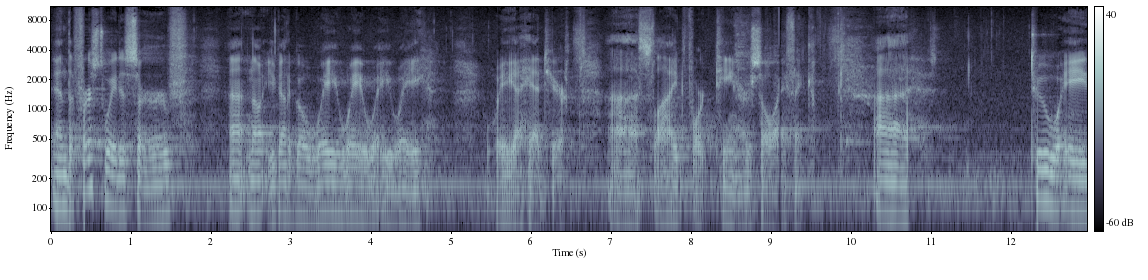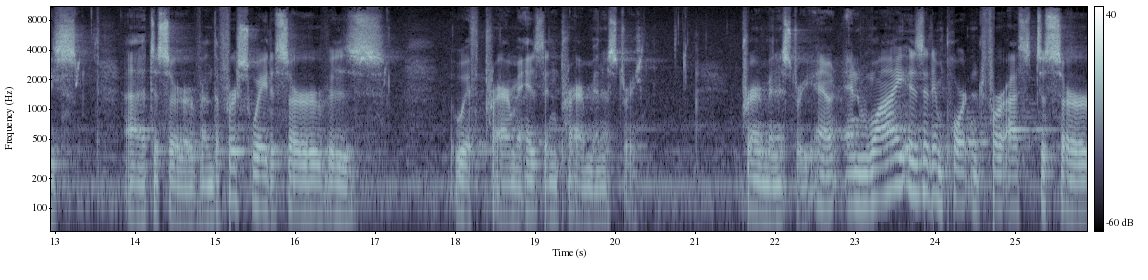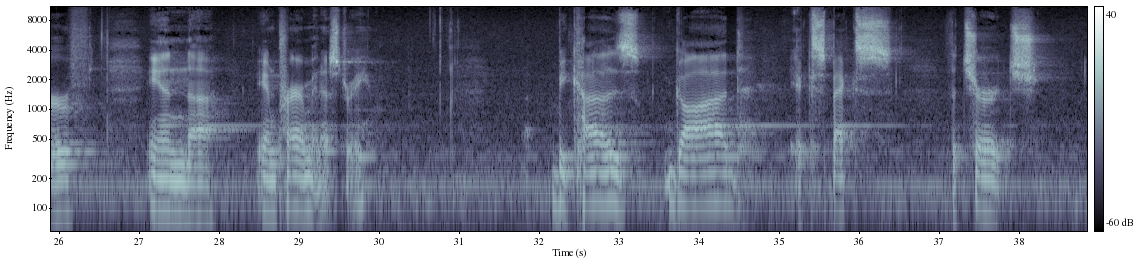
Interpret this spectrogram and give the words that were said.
And the first way to serve, uh, no, you got to go way, way, way, way, way ahead here. Uh, slide 14 or so, I think. Uh, two ways uh, to serve. And the first way to serve is with prayer is in prayer ministry. Prayer ministry. And, and why is it important for us to serve in, uh, in prayer ministry because God expects the church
